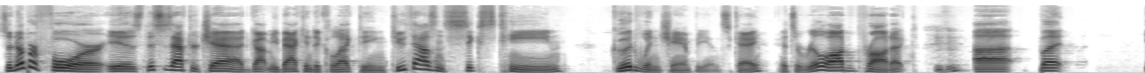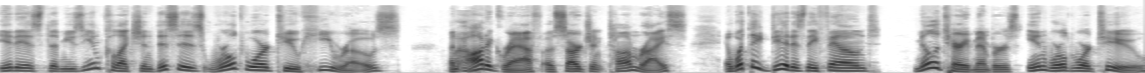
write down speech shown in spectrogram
So number four is this is after Chad got me back into collecting 2016 Goodwin Champions. Okay, it's a real odd product, mm-hmm. uh, but it is the museum collection. This is World War II heroes, an wow. autograph of Sergeant Tom Rice, and what they did is they found military members in World War II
